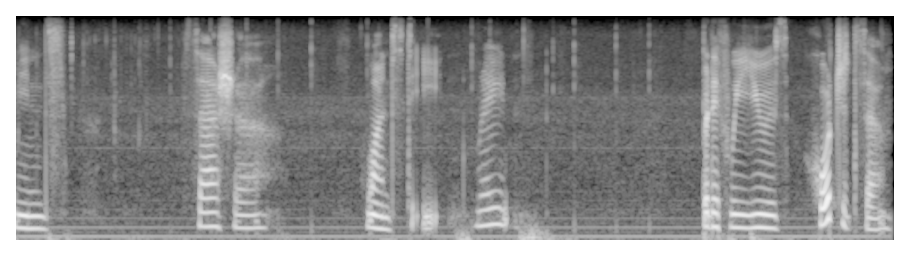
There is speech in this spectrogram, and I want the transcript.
means Sasha wants to eat, right? But if we use хочется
